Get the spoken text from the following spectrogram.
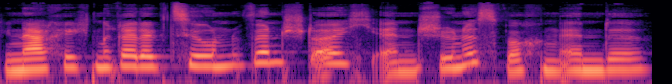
Die Nachrichtenredaktion wünscht euch ein schönes Wochenende.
